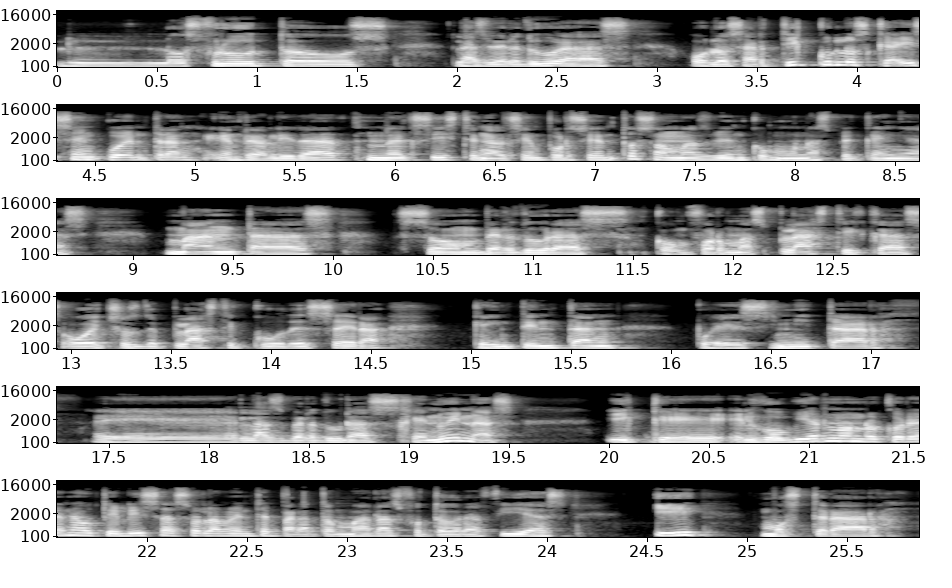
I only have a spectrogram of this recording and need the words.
los frutos, las verduras o los artículos que ahí se encuentran en realidad no existen al 100%, son más bien como unas pequeñas mantas, son verduras con formas plásticas o hechos de plástico o de cera que intentan pues imitar eh, las verduras genuinas y que el gobierno norcoreano utiliza solamente para tomar las fotografías y mostrar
